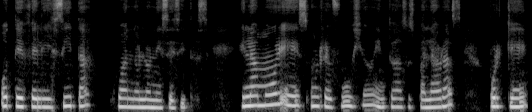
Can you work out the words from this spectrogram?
o te felicita cuando lo necesitas. El amor es un refugio en todas sus palabras porque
